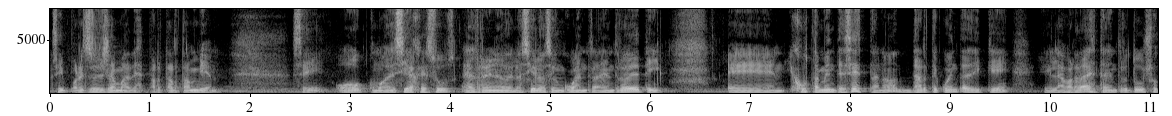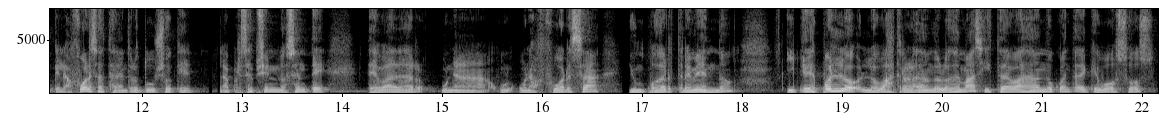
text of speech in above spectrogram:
¿sí? Por eso se llama despertar también. O como decía Jesús, el reino de los cielos se encuentra dentro de ti. y justamente es esta, ¿no? Darte cuenta de que eh, la verdad está dentro tuyo, que la fuerza está dentro tuyo, que la percepción inocente te va a dar una, una fuerza y un poder tremendo y que después lo, lo, vas trasladando a los demás y te vas dando cuenta de que vos sos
